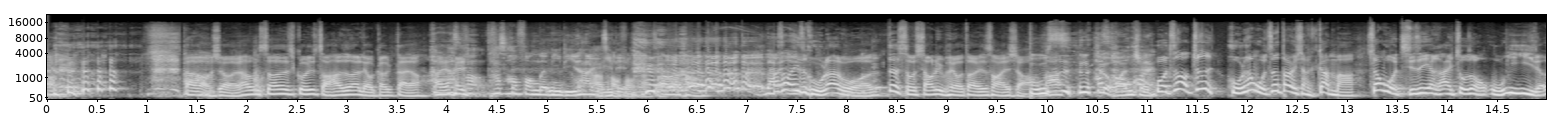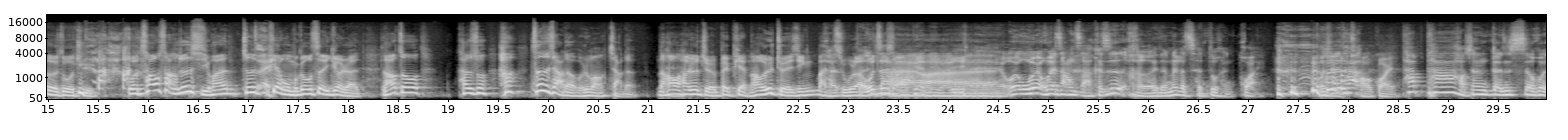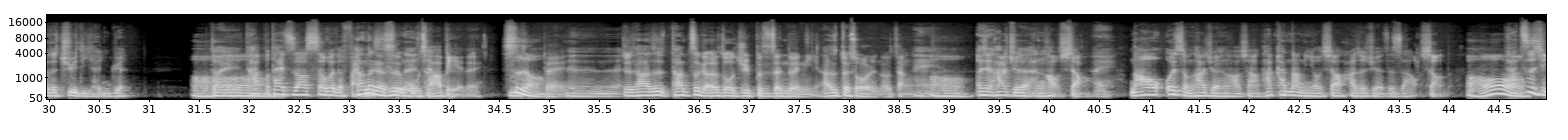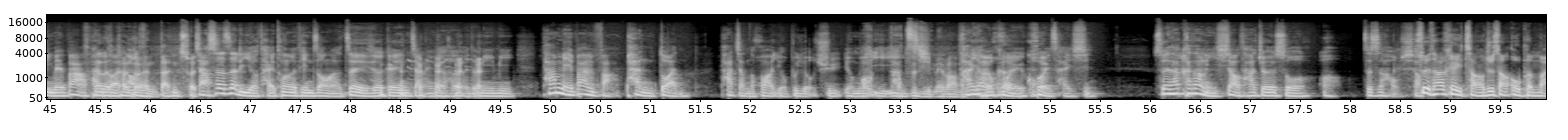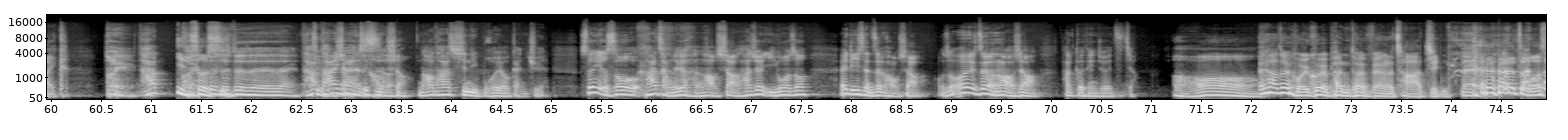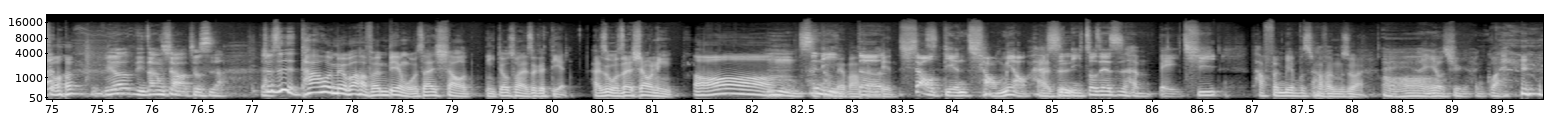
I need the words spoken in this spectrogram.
太好笑了，然后说过去找他，说在聊钢弹哦，还还他超疯的，你离他远一点。他说 一直唬烂我，那时候小女朋友到底是还小？不是那个完全，我知道，就是唬烂我，这到底想干嘛？虽然我其实也很爱做这种无意义的恶作剧，我超常就是喜欢就是骗我们公司的一个人，然后之后。他就说：“哈，真的假的？”我就忙：“假的。”然后他就觉得被骗，然后我就觉得已经满足了。我只是想要骗你而已。我我也会这样子啊，可是和的那个程度很怪。我觉得他 超怪。他他好像跟社会的距离很远。哦，对他不太知道社会的反应他。那个是无差别的、欸，是哦，对对对对对，就是他是他这个恶作剧不是针对你，他是对所有人都这样。哎哦而且他觉得很好笑，哎哎，然后为什么他觉得很好笑？他看到你有笑，他就觉得这是好笑的，哦，他自己没办法判断。他的判断哦很单纯。假设这里有台通的听众啊，这里就跟你讲一个何为的秘密，他没办法判断他讲的话有不有趣，有没有意义，他自己没办法他要有回馈才行。所以他看到你笑，他就会说：“哦，这是好笑。”所以他可以常常去上 open mic。对他一直测试对对对对对，他他应该很好笑，然后他心里不会有感觉，所以有时候他讲了一个很好笑，他就疑惑说：“哎，李晨这个好笑。”我说：“哎，这个很好笑。”他隔天就一直讲。哦，哎，他对回馈的判断非常的差劲，怎么说？比如你这样笑就是啊，就是他会没有办法分辨我在笑你丢出来这个点，还是我在笑你。哦，嗯，是你的笑点巧妙，还是你做这件事很北七？他分辨不出来，他分不出来。哦，很有趣，很怪。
